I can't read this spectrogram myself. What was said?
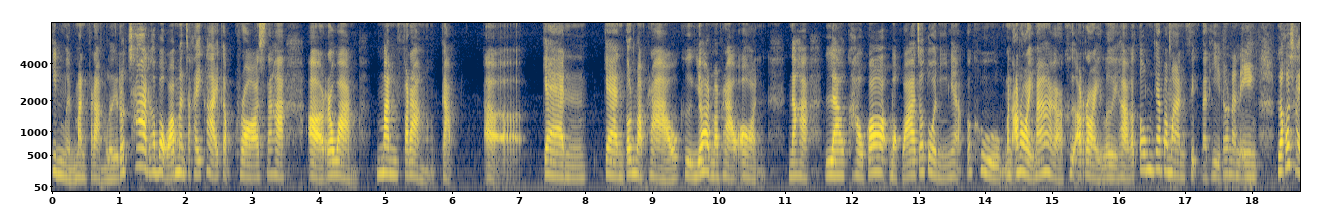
กินเหมือนมันฝรั่งเลยรสชาติเขาบอกว่ามันจะคล้ายๆกับ cross นะคะะระหว่างมันฝรั่งกับแกน แกนต้นมะพร้าวคือยอดมะพร้าวอ่อนนะคะ แล้วเขาก็บอกว่าเจ้าตัวนี้เนี่ยก็คือมันอร่อยมากอะ่ะคืออร่อยเลยค่ะ ก็ต้มแค่ประมาณ 10 นาทีเท่านั้นเอง แล้วก็ใช้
